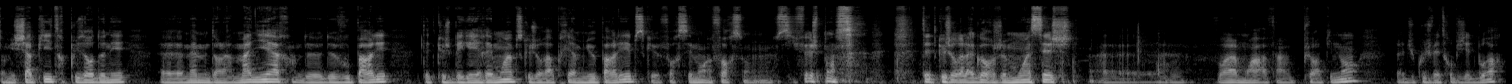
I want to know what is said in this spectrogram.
dans mes chapitres, plus ordonné euh, même dans la manière de, vous parler. Peut-être que je bégayerai moins parce que j'aurai appris à mieux parler, parce que forcément, à force, on s'y fait, je pense. Peut-être que j'aurai la gorge moins sèche, euh, voilà, moi, enfin, plus rapidement. Là, du coup, je vais être obligé de boire.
